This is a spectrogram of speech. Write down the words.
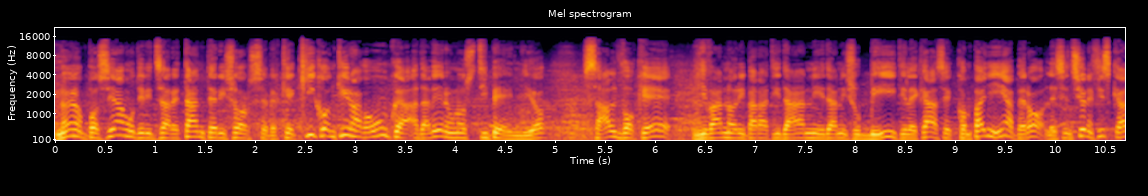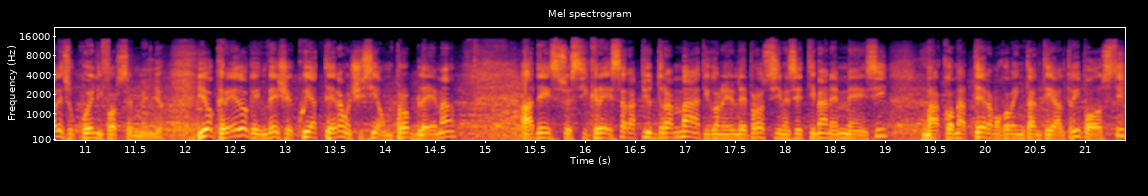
Noi non possiamo utilizzare tante risorse perché chi continua comunque ad avere uno stipendio, salvo che gli vanno riparati i danni, i danni subiti, le case e compagnia, però l'esenzione fiscale su quelli forse è meglio. Io credo che invece qui a Teramo ci sia un problema adesso e sarà più drammatico nelle prossime settimane e mesi, ma come a Teramo come in tanti altri posti,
